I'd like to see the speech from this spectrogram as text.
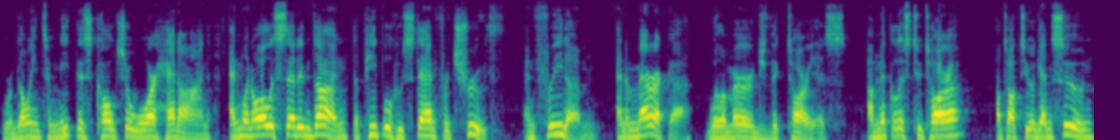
We're going to meet this culture war head on. And when all is said and done, the people who stand for truth and freedom and America will emerge victorious. I'm Nicholas Tutora. I'll talk to you again soon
